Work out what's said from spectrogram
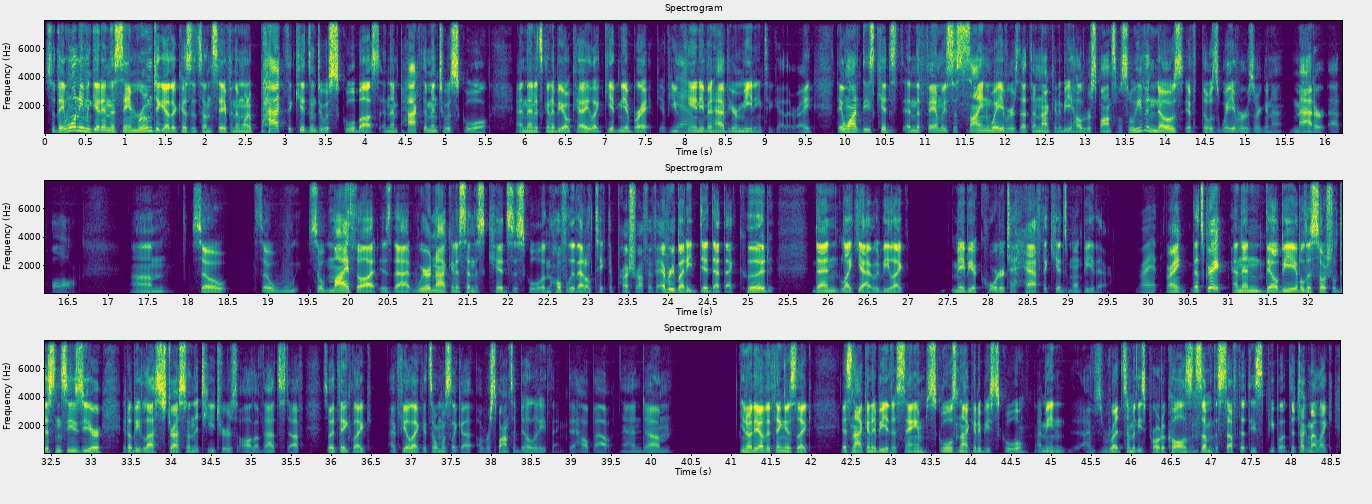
So they won't even get in the same room together because it's unsafe, and they want to pack the kids into a school bus and then pack them into a school, and then it's going to be okay. Like, give me a break if you Yeah. can't even have your meeting together, right? They want these kids and the families to sign waivers that they're not going to be held responsible. So who even knows if those waivers are going to matter at all? Um, so so so my thought is that we're not going to send this kids to school, and hopefully that'll take the pressure off. If everybody did that, that could, then like yeah, it would be like maybe a quarter to half the kids won't be there Right. right? That's great. And then they'll be able to social distance easier. It'll be less stress on the teachers, all of that stuff. So I think like I feel like it's almost like a, a responsibility thing to help out. And um, you know, the other thing is like it's not going to be the same. School's not going to be school. I mean, I've read some of these protocols and some of the stuff that these people they're talking about like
